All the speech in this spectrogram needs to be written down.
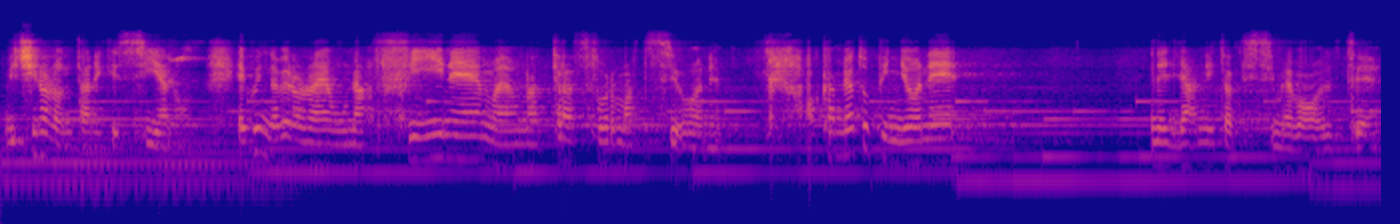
vicino o lontane che siano. E quindi davvero non è una fine, ma è una trasformazione. Ho cambiato opinione negli anni tantissime volte,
